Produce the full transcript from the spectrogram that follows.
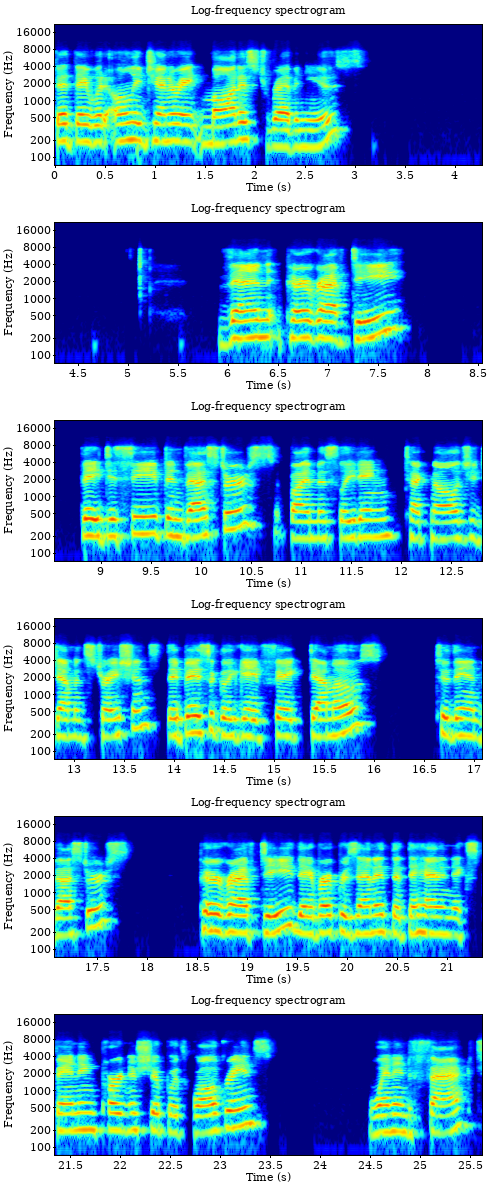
that they would only generate modest revenues. Then paragraph D, they deceived investors by misleading technology demonstrations. They basically gave fake demos to the investors. Paragraph D, they represented that they had an expanding partnership with Walgreens, when in fact,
